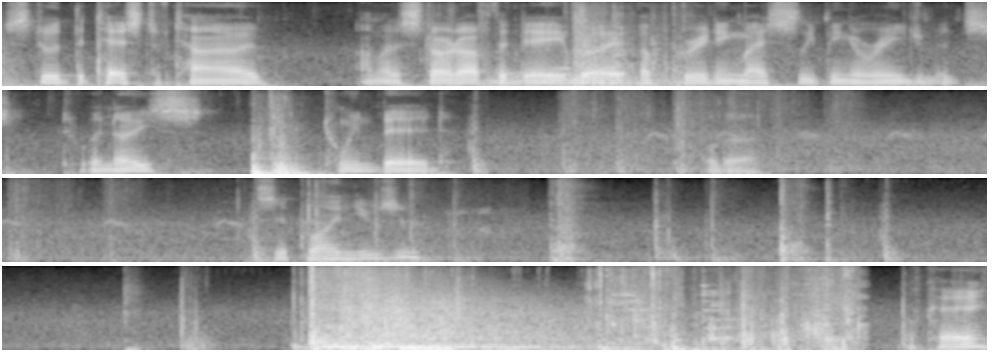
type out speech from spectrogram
stood the test of time. I'm gonna start off the day by upgrading my sleeping arrangements to a nice twin bed. Hold on. Zipline user? Okay,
